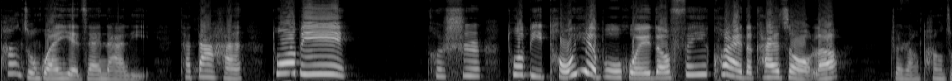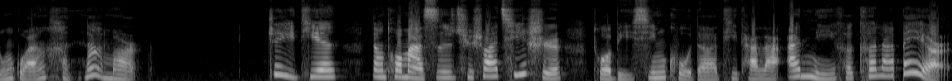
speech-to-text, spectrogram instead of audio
胖总管也在那里。他大喊：“托比！”可是托比头也不回的飞快的开走了，这让胖总管很纳闷儿。这一天，当托马斯去刷漆时，托比辛苦的替他拉安妮和克拉贝尔。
